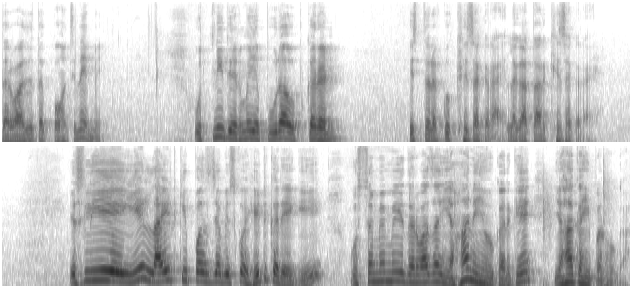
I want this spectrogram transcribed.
दरवाजे तक पहुँचने में, उतनी देर में ये पूरा उपकरण इस तरफ़ को खिसक रहा है, लगातार खिसक रहा है। इसलिए ये लाइट की पल्स जब इसको हिट करेगी, उस समय में ये दरवाज़ा यहाँ नहीं हो करके यहाँ कहीं पर होगा।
